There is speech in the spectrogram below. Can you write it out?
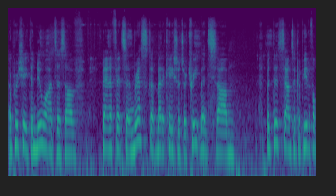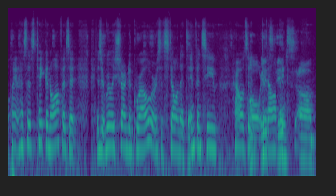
appreciate the nuances of benefits and risks of medications or treatments. Um, but this sounds like a beautiful plant. Has this taken off? Is it is it really starting to grow, or is it still in its infancy? How is it oh, developing? It's it's, um,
